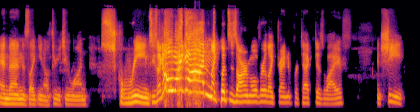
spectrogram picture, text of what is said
and then is like, you know, three, two, one, screams. He's like, "Oh my god!" and like puts his arm over, like trying to protect his wife, and she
